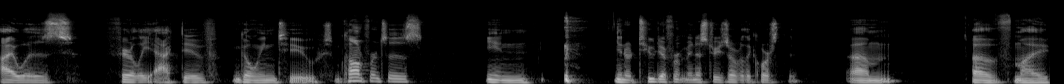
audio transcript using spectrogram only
I was fairly active going to some conferences in, you know, two different ministries over the course of, the, um, of my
